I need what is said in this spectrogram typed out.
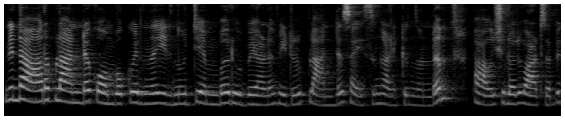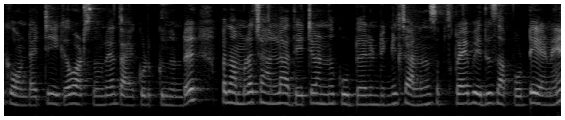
ഇതിന്റെ ആറ് പ്ലാനിന്റെ കോമ്പോക്ക് വരുന്നത് ഇരുന്നൂറ്റി എൺപത് രൂപയാണ്. വീഡിയോയിൽ പ്ലാനിന്റെ സൈസും കാണിക്കുന്നുണ്ട്. അപ്പോൾ ആവശ്യമുള്ളവർ വാട്സാപ്പിൽ കോൺടാക്റ്റ് ചെയ്യുക. വാട്സാപ്പ് നമ്പർ ഞാൻ താഴെ കൊടുക്കുന്നുണ്ട്. അപ്പോൾ നമ്മുടെ ചാനൽ ആദ്യമായിട്ടാണെന്ന് കൂട്ടുകാരുണ്ടെങ്കിൽ ചാനൽ സബ്സ്ക്രൈബ് ചെയ്ത് സപ്പോർട്ട് ചെയ്യണേ.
